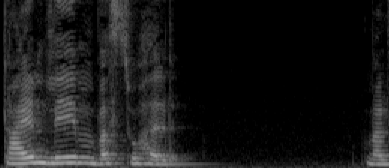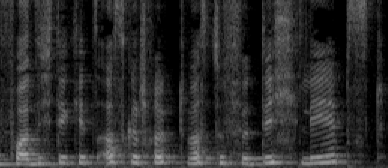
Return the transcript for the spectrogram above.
dein Leben, was du halt, mal vorsichtig jetzt ausgedrückt, was du für dich lebst.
